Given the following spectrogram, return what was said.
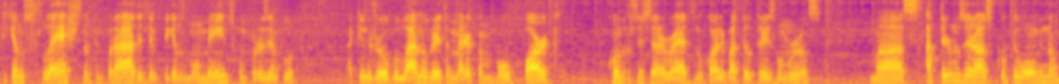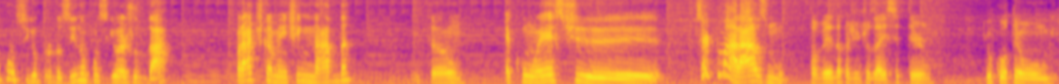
pequenos flashes na temporada, ele teve pequenos momentos, como por exemplo aquele jogo lá no Great American Ballpark contra o Cincinnati Reds, no qual ele bateu três home runs. Mas a termos gerais, o Wong não conseguiu produzir, não conseguiu ajudar praticamente em nada. Então, é com este certo marasmo, talvez dá pra gente usar esse termo, que o Wong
